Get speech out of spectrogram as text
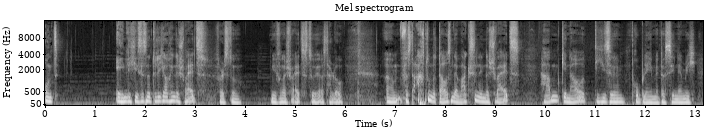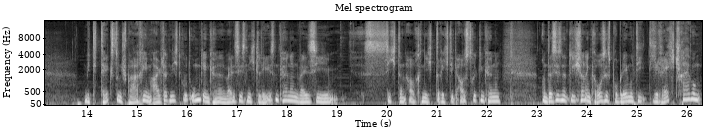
Und ähnlich ist es natürlich auch in der Schweiz, falls du mir von der Schweiz zuhörst, hallo. Ähm, fast 800.000 Erwachsene in der Schweiz haben genau diese Probleme, dass sie nämlich mit Text und Sprache im Alltag nicht gut umgehen können, weil sie es nicht lesen können, weil sie sich dann auch nicht richtig ausdrücken können. Und das ist natürlich schon ein großes Problem. Und die, die Rechtschreibung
